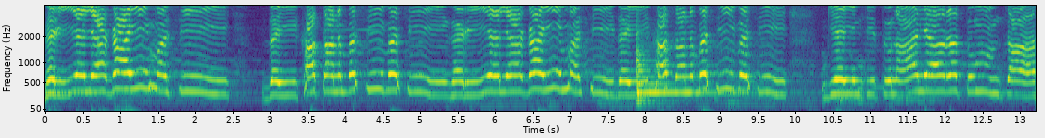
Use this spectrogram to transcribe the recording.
घरी येल्या गाई म्हशी दही खातान बसी बसी. घरी येल्या गाई म्हशी दही खातान बसी बसी. घेईन तिथून आल्यावर तुमचा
